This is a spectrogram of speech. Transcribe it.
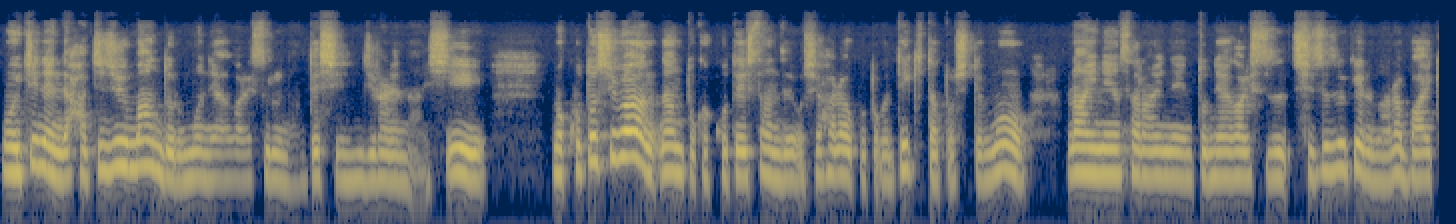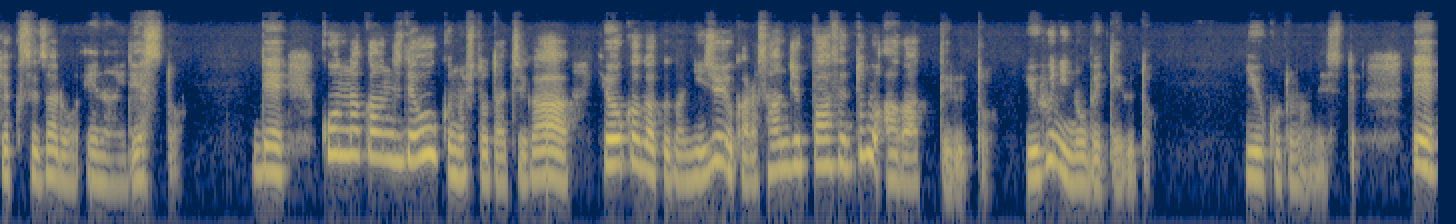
もう1年で80万ドルも値上がりするなんて信じられないし、まあ、今年はなんとか固定資産税を支払うことができたとしても、来年、再来年と値上がりし続けるなら売却せざるを得ないですと。で、こんな感じで多くの人たちが評価額が20から30%も上がってるというふうに述べているということなんですって。で、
